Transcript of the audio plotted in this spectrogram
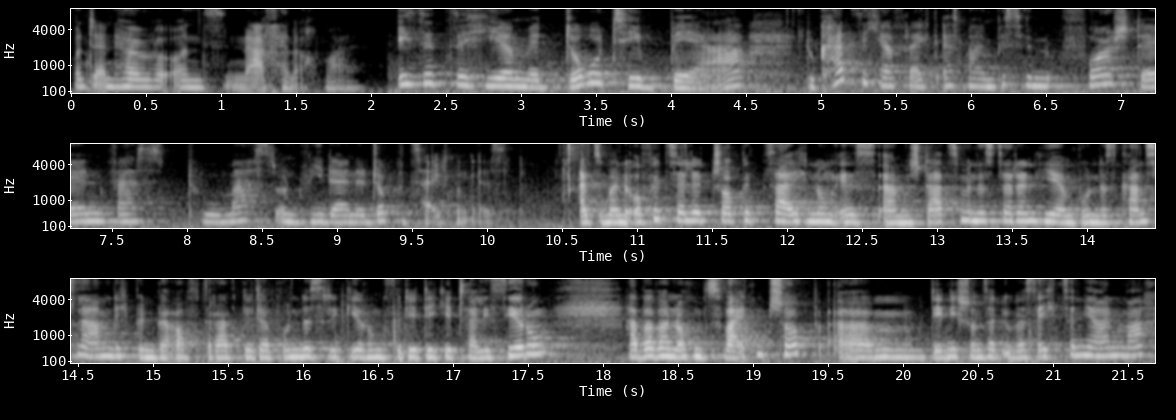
und dann hören wir uns nachher nochmal. Ich sitze hier mit Dorothee Bär. Du kannst dich ja vielleicht erstmal ein bisschen vorstellen, was du machst und wie deine Jobbezeichnung ist. Also meine offizielle Jobbezeichnung ist ähm, Staatsministerin hier im Bundeskanzleramt. Ich bin Beauftragte der Bundesregierung für die Digitalisierung, habe aber noch einen zweiten Job, ähm, den ich schon seit über 16 Jahren mache.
